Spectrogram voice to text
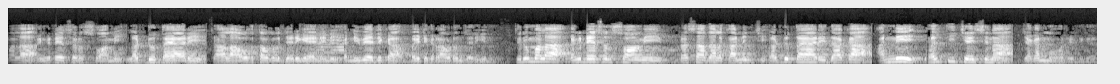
తిరుమల వెంకటేశ్వర స్వామి లడ్డు తయారీ చాలా అవకతవకలు జరిగాయని నివేదిక బయటకు రావడం జరిగింది. తిరుమల వెంకటేశ్వర స్వామి ప్రసాదాల కానించి లడ్డు తయారీ దాకా అన్ని కల్తీ చేసిన జగన్మోహన్ రెడ్డి గారు.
